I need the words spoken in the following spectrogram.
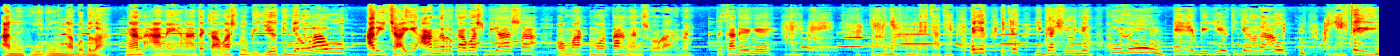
anu hurung ngabebelah. Ngan aneh nate kawas nu bijil ti jero laut. Ari cai anger kawas biasa. Omak mo tangan sorana. Teu kadenge. Ayuh, itu digasnya hulung. Eh, eh biji tiga laut. Hmm, ayah ting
